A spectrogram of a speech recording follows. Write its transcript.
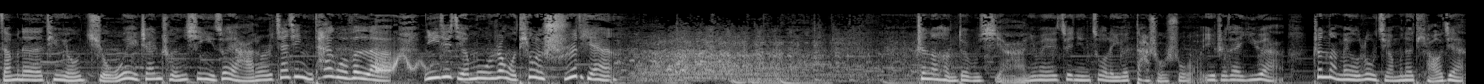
咱们的听友酒味沾唇心已醉啊，他说佳期你太过分了，你一期节目让我听了十天。真的很对不起啊，因为最近做了一个大手术，一直在医院，真的没有录节目的条件，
